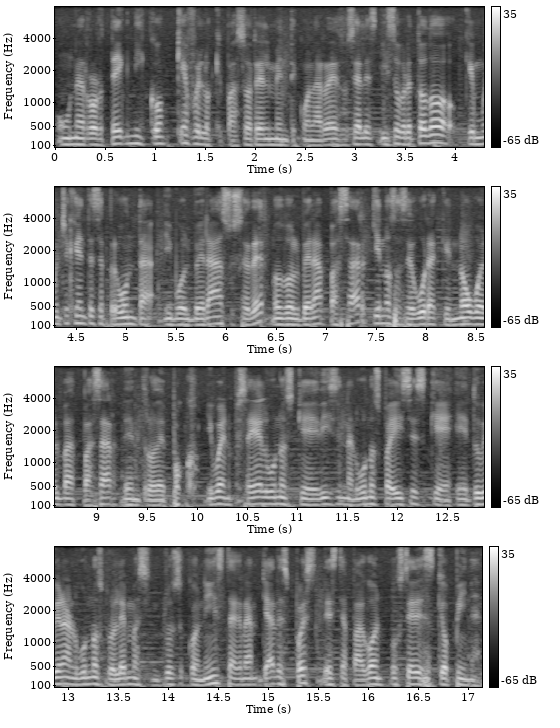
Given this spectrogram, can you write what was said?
un error técnico? ¿Qué fue lo que pasó realmente con las redes sociales? Y sobre todo que mucha gente se pregunta, ¿y volverá a suceder? ¿Nos volverá a pasar? ¿Quién nos asegura que no vuelva a pasar dentro de poco. Y bueno, pues hay algunos que dicen, algunos países que eh, tuvieron algunos problemas incluso con Instagram ya después de este apagón. ¿Ustedes qué opinan?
